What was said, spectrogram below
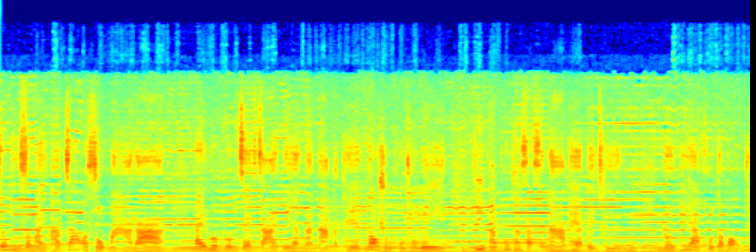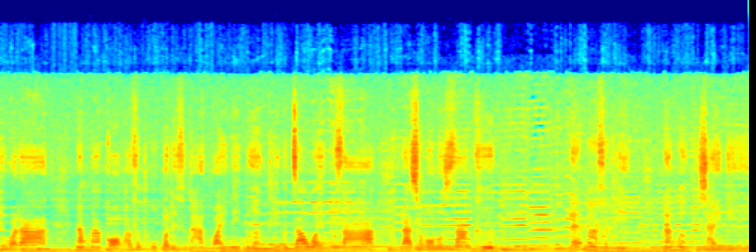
จนถึงสมัยพระเจ้าอโศกมหาราช ได้รวบรวมแจกจ่ายไปยังนานาประเทศนอกชมพูทวีปที่พระพุทธศาสนาแผ่ไปถึง โดยพระยาโคตบองเทวราชนำมาก่อพระสถูปประดิษฐานไว้ในเมืองที่พระเจ้าไวยวงศา ราชโอรสสร้างขึ้น และมาสถิตณเมืองพิชัยนี้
